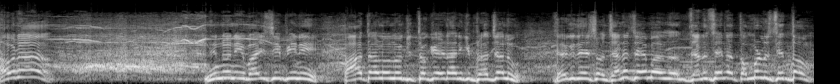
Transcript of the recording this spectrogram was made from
అవునా? నిన్ను నీ వైసీపీని పాతాళంలోకి తొక్కేయడానికి ప్రజలు తెలుగుదేశం జనసేన జనసేన తమ్ముళ్ళు సిద్ధం.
